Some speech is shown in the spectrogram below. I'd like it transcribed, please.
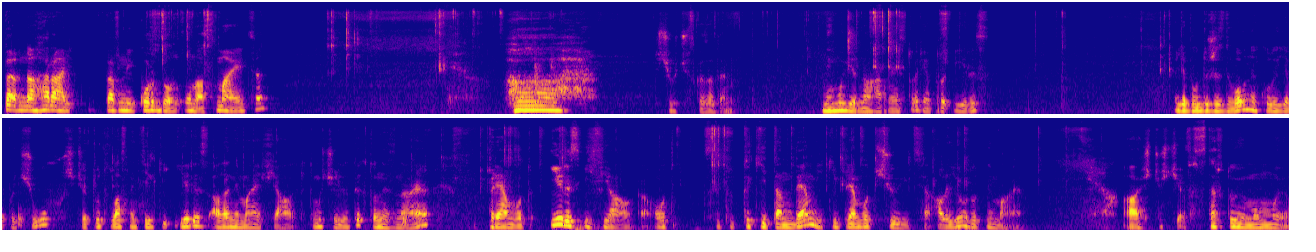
певна грань, певний кордон у нас мається. А, Що хочу сказати? Неймовірно гарна історія про Ірис. Я був дуже здивований, коли я почув, що тут, власне, тільки ірис, але немає фіалки. Тому що для тих, хто не знає, прям от ірис і фіалка. От це тут такий тандем, який прям от чується, але його тут немає. А що ще? Стартуємо ми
